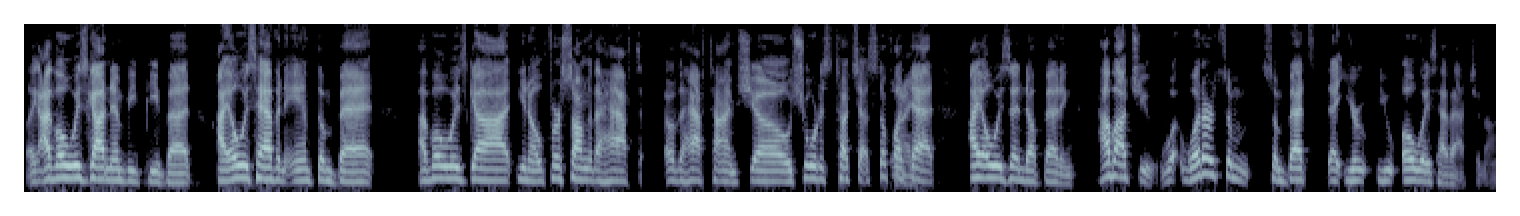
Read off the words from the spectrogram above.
Like I've always got an MVP bet. I always have an anthem bet. I've always got you know first song of the half of the halftime show, shortest touchdown, stuff like Right. that. I always end up betting. How about you? What what are some some bets that you you always have action on?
